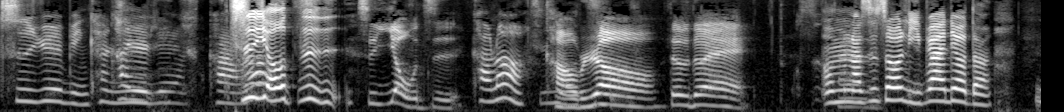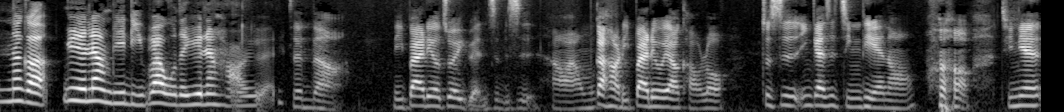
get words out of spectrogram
吃月饼，看月亮，吃柚子，吃柚子，烤肉，烤肉，对不对？我们老师说礼拜六的那个月亮比礼拜五的月亮还要圆。真的，礼拜六最圆是不是？好啊，我们刚好礼拜六要烤肉，就是应该是今天哦。今天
